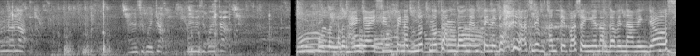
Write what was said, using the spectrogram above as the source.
Tulala. Ayun si Kuya. Ayun si Kuya. Ayun guys, yung pinagnut-nutan daw ng Antiligaya at lim- antipasing yun ang gawin naming Diyos.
